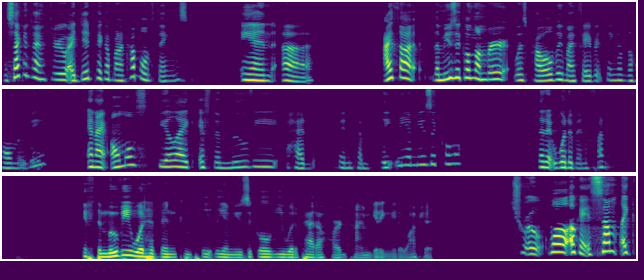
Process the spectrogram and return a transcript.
the second time through, I did pick up on a couple of things, and uh, I thought the musical number was probably my favorite thing of the whole movie. And I almost feel like if the movie had been completely a musical, that it would have been funnier. If the movie would have been completely a musical, you would have had a hard time getting me to watch it. True. Well, okay, some like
